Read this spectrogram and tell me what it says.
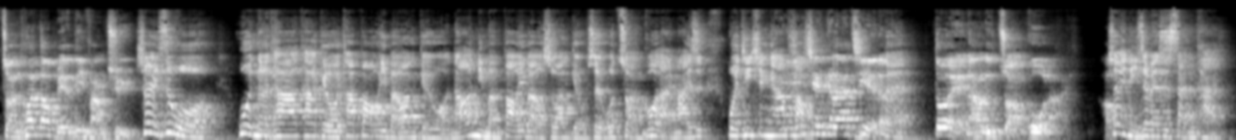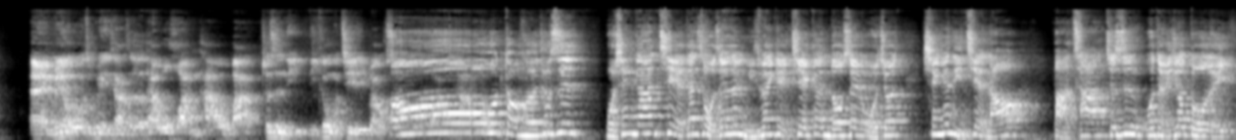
转换到别的地方去。所以是我问了他，他给我他报一百万给我，然后你们报一百五十万给我，所以我转过来吗？还是我已经先跟他报？已经先跟他借了，对。对，然后你转过来，所以你这边是三台。哎、欸，没有，我这边也像这二胎，我还他，我把就是你你跟我借一百五十，哦，我懂了，就是我先跟他借，但是我在这你这边可以借更多，所以我就先跟你借，然后把差，就是我等于就多了一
